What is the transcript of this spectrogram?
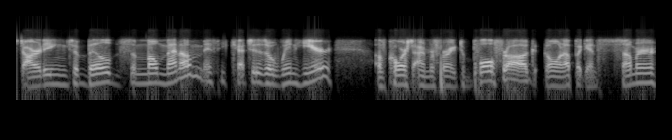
starting to build some momentum if he catches a win here. Of course, I'm referring to Bullfrog going up against Summer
